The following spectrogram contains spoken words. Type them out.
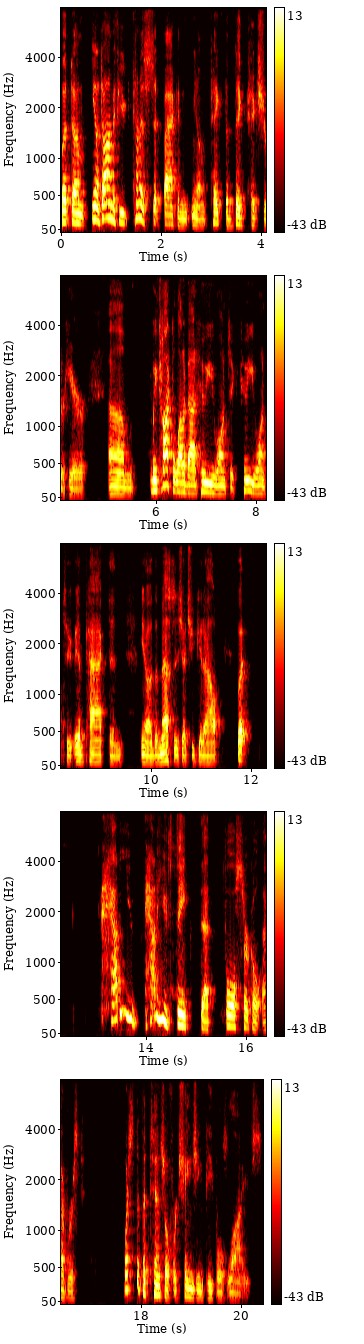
But um, you know, Dom, if you kind of sit back and you know take the big picture here, um, we've talked a lot about who you want to who you want to impact and you know the message that you get out. But how do you how do you think that Full Circle Everest? What's the potential for changing people's lives?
